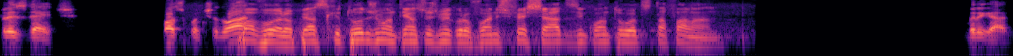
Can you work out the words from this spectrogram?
Presidente, posso continuar? Por favor, eu peço que todos mantenham seus microfones fechados enquanto o outro está falando. Obrigado.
